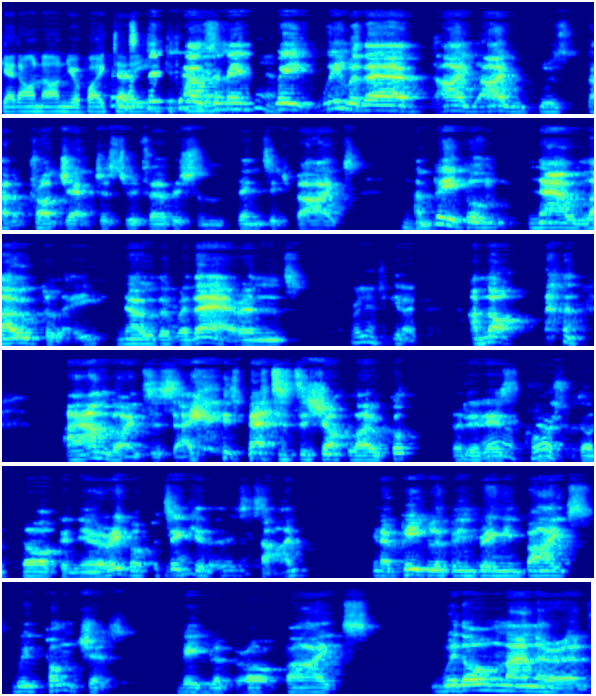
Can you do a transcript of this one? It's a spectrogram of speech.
get on on your bike. Yes, because, I mean, yeah. we we were there. I I was had a project just to refurbish some vintage bikes, mm-hmm. and people now locally know that we're there. And brilliant. You know, I'm not. I am going to say it's better to shop local than yeah, it is of course. Dundalk and Newry, but particularly yeah. this time, you know, people have been bringing bikes with punctures people have brought bikes with all manner of,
